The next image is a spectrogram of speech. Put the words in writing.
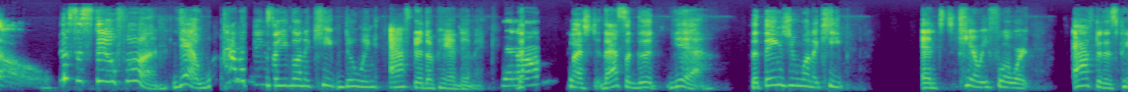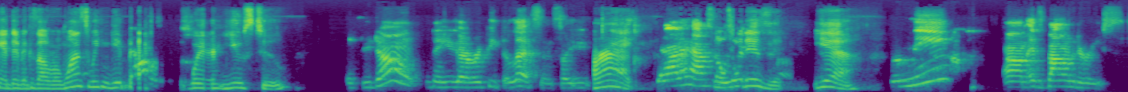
though. This is still fun. Yeah. What kind of things are you going to keep doing after the pandemic? You know question. That's a good, yeah. The things you want to keep and carry forward after this pandemic is over. Once we can get back to we're used to. If you don't, then you gotta repeat the lesson. So you all right. gotta have So what is it? Yeah. For me, um, it's boundaries.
